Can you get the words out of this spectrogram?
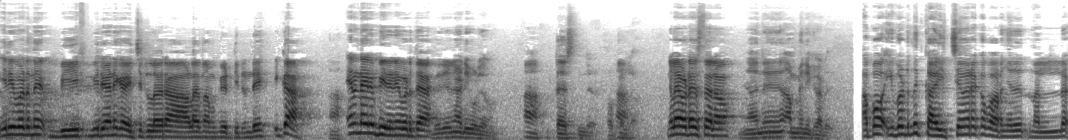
ഇനി ഇവിടുന്ന് ബീഫ് ബിരിയാണി കഴിച്ചിട്ടുള്ള ഒരാളെ നമുക്ക് കിട്ടിയിട്ടുണ്ട്. ഇക്ക എന്നുണ്ടായിരുന്നു ബിരിയാണി ഇവിടുത്തെ? ബിരിയാണി അടിപൊളിയാണ്. ആ. ടേസ്റ്റ് കുഴപ്പമില്ല. നിങ്ങൾ എവിടെ സ്ഥലം? ഞാൻ അമ്മനിക്കാട്. അപ്പോൾ ഇവിടുന്ന് കഴിച്ചവരൊക്കെ പറഞ്ഞത് നല്ല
